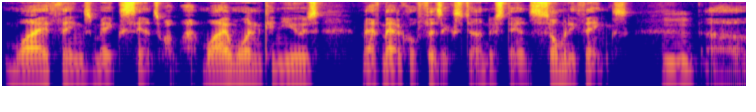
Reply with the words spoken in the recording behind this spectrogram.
Why things make sense. Why one can use mathematical physics to understand so many things. Mm-hmm. Uh,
